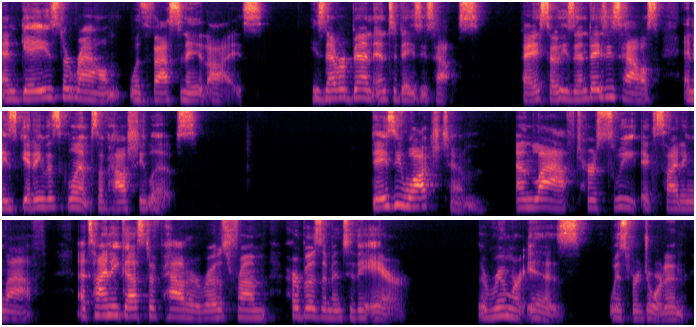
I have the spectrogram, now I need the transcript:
and gazed around with fascinated eyes. He's never been into Daisy's house. Okay, so he's in Daisy's house and he's getting this glimpse of how she lives. Daisy watched him and laughed her sweet, exciting laugh. A tiny gust of powder rose from her bosom into the air. The rumor is, whispered Jordan,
